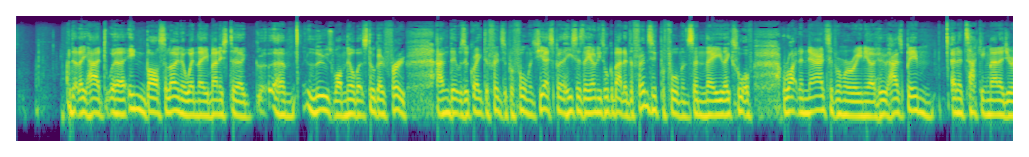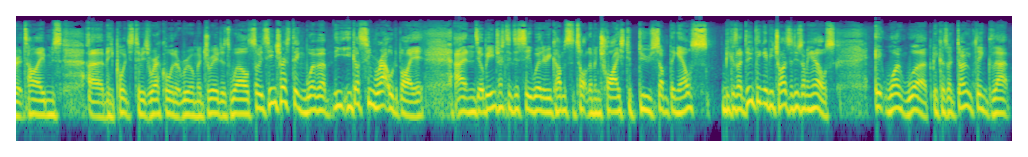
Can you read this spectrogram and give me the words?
that they had uh, in Barcelona when they managed to um, lose 1 0 but still go through. And it was a great defensive performance. Yes, but he says they only talk about a defensive performance and they, they sort of write a narrative of Mourinho, who has been an attacking manager at times. Um, he points to his record at Real Madrid as well. So it's interesting whether he, he, does seem rattled by it. And it'll be interesting to see whether he comes to Tottenham and tries to do something else. Because I do think if he tries to do something else, it won't work. Because I don't think that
